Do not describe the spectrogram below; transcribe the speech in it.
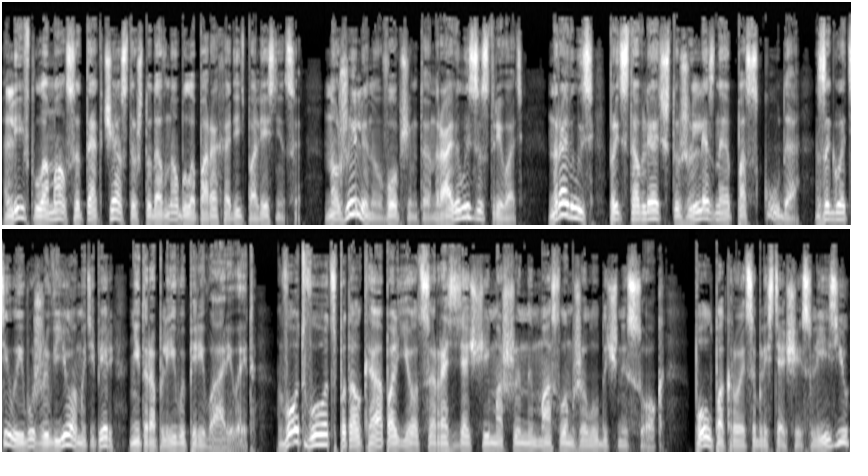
Лифт ломался так часто, что давно было пора ходить по лестнице. Но Жилину, в общем-то, нравилось застревать. Нравилось представлять, что железная паскуда заглотила его живьем и теперь неторопливо переваривает. Вот-вот с потолка польется разящий машинным маслом желудочный сок — Пол покроется блестящей слизью,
